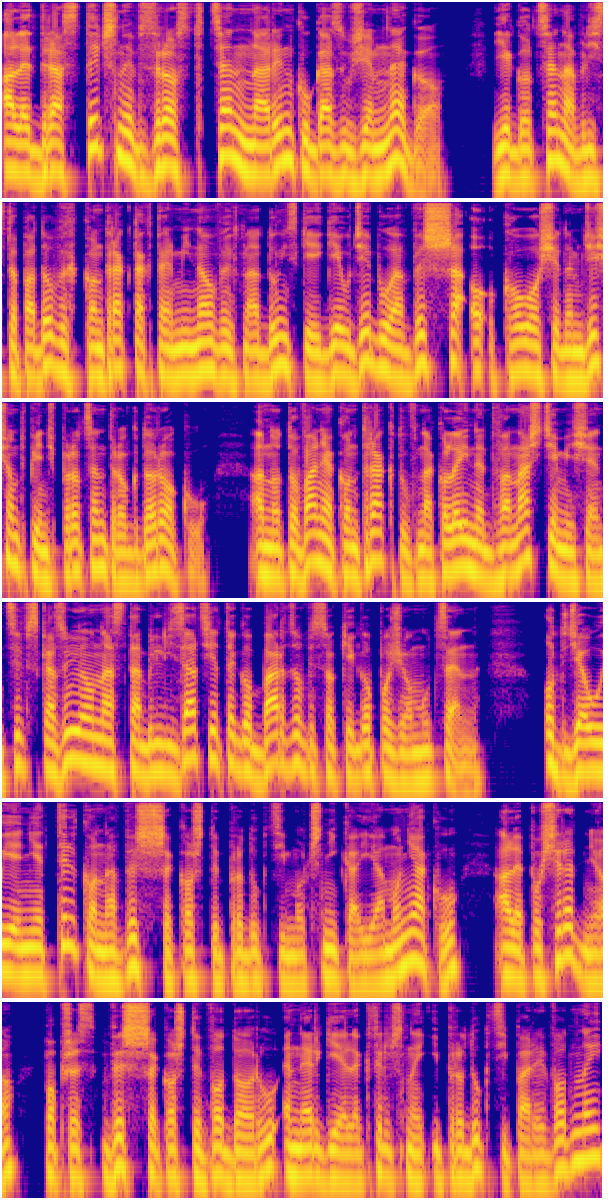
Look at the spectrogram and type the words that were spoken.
Ale drastyczny wzrost cen na rynku gazu ziemnego jego cena w listopadowych kontraktach terminowych na duńskiej giełdzie była wyższa o około 75% rok do roku, a notowania kontraktów na kolejne 12 miesięcy wskazują na stabilizację tego bardzo wysokiego poziomu cen. Oddziałuje nie tylko na wyższe koszty produkcji mocznika i amoniaku, ale pośrednio poprzez wyższe koszty wodoru, energii elektrycznej i produkcji pary wodnej,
